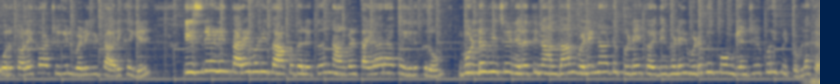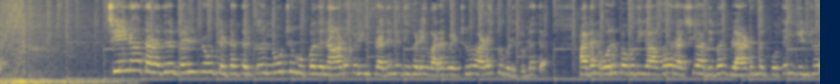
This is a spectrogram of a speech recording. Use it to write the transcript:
ஒரு தொலைக்காட்சியில் வெளியிட்ட அறிக்கையில் இஸ்ரேலின் தரைவழி தாக்குதலுக்கு நாங்கள் தயாராக இருக்கிறோம். குண்டுவீச்சை நிறுத்தினால்தான் வெளிநாட்டு பிணை கைதிகளை விடுவிப்போம் என்று குறிப்பிட்டுள்ளது. சீனா தனது பெல்ட் ரோட் திட்டத்திற்கு நூற்று முப்பது நாடுகளின் பிரதிநிதிகளை வரவேற்று அழைப்பு விடுத்துள்ளது. அதன் ஒரு பகுதியாக ரஷ்ய அதிபர் விளாடிமிர் புதின் இன்று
